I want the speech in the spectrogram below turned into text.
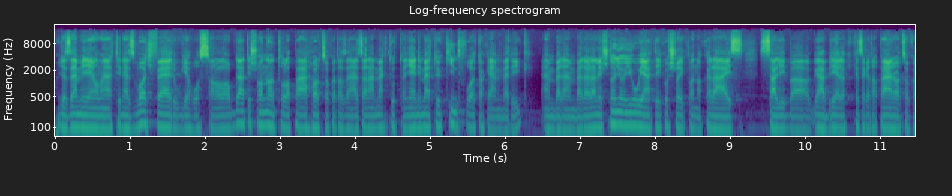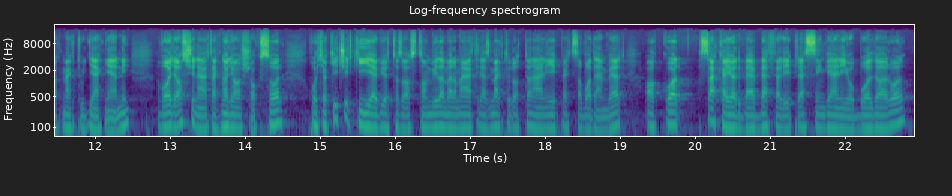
hogy az Emiliano Martinez vagy felrúgja hosszan a labdát, és onnantól a párharcokat az Arsenal meg tudta nyerni, mert ők kint voltak emberig, ember-ember ellen, és nagyon jó játékosaik vannak a Rice, Saliba, Gabriel, akik ezeket a párharcokat meg tudják nyerni. Vagy azt csinálták nagyon sokszor, hogyha kicsit kijebb jött az Aston Villa, mert a Martinez meg tudott találni épp egy szabad embert, akkor Saka jött be befelé pressingelni jobb oldalról,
